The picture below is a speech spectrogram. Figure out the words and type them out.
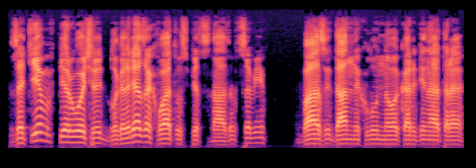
Затем, в первую очередь, благодаря захвату спецназовцами базы данных лунного координатора,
